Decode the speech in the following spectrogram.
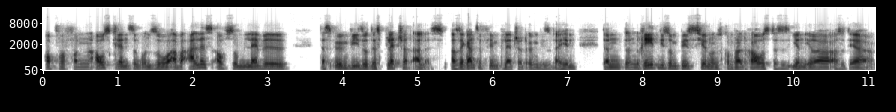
Opfer von Ausgrenzung und so, aber alles auf so einem Level, das irgendwie so, das plätschert alles. Also der ganze Film plätschert irgendwie so dahin. Dann, dann reden die so ein bisschen und es kommt halt raus, dass es ihr in ihrer, also der,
